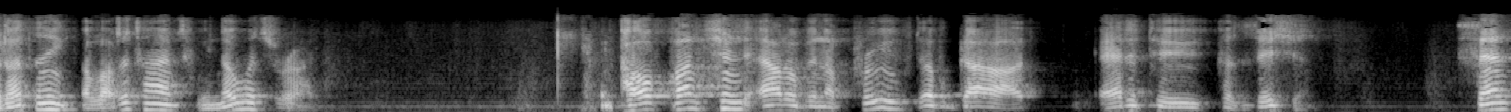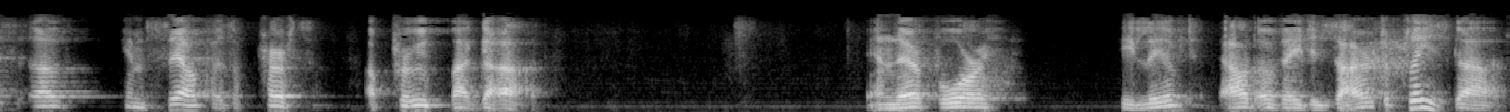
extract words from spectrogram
But I think a lot of times we know what's right. And Paul functioned out of an approved of God attitude, position, sense of himself as a person approved by God. And therefore, he lived out of a desire to please God,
